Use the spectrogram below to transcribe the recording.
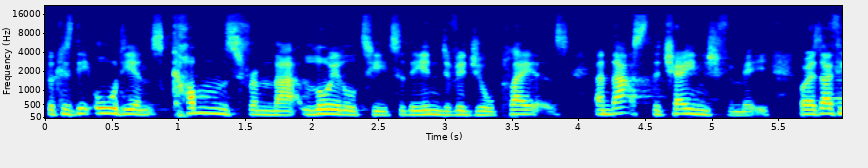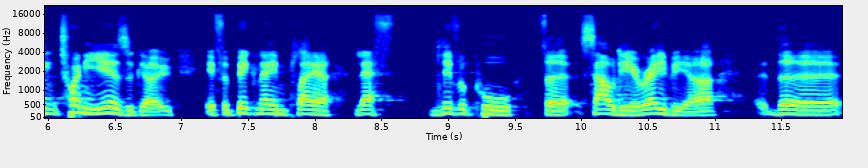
because the audience comes from that loyalty to the individual players. And that's the change for me. Whereas I think 20 years ago, if a big name player left Liverpool for Saudi Arabia, the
